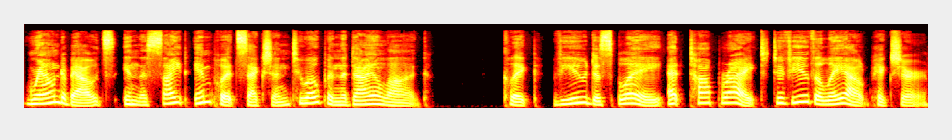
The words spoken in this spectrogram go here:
Roundabouts in the Site Input section to open the dialog. Click View Display at top right to view the layout picture.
